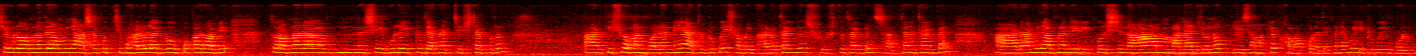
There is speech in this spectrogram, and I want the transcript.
সেগুলো আপনাদের আমি আশা করছি ভালো লাগবে, উপকার হবে। তো আপনারা সেগুলো একটু দেখার চেষ্টা করুন। আর কিছু আমার বলার নেই, এতটুকুই। সবাই ভালো থাকবেন, সুস্থ থাকবেন, সাবধানে থাকবেন। আর আমি আপনাদের রিকোয়েস্ট না মানার জন্য প্লিজ আমাকে ক্ষমা করে দেবেন, আমি এটুকুই বলব।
